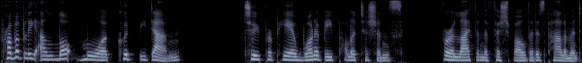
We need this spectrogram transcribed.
probably a lot more could be done to prepare wannabe politicians for a life in the fishbowl that is Parliament.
